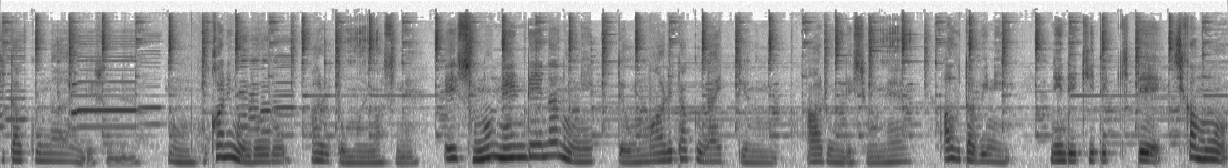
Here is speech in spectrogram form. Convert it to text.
きたくないんですよね。うん、他にもいろいろあると思いますね。えその年齢なのにって思われたくないっていうのもあるんでしょうね。会うたびに年齢聞いてきてしかも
